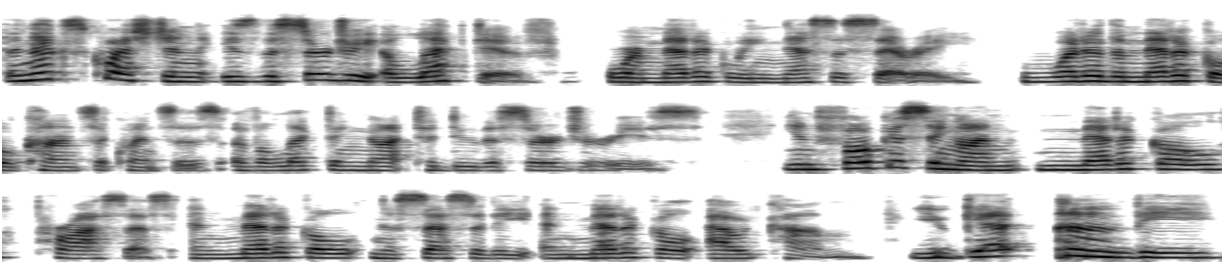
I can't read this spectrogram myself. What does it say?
The next question is the surgery elective or medically necessary? What are the medical consequences of electing not to do the surgeries? In focusing on medical process and medical necessity and medical outcome, you get the,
